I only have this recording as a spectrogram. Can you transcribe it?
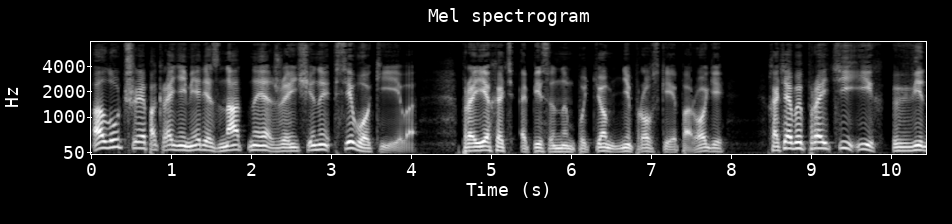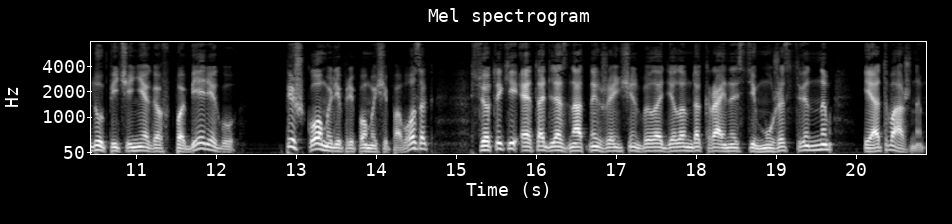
а лучшие, по крайней мере, знатные женщины всего Киева. Проехать описанным путем Днепровские пороги, хотя бы пройти их в виду печенегов по берегу, пешком или при помощи повозок, все-таки это для знатных женщин было делом до крайности мужественным и отважным.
